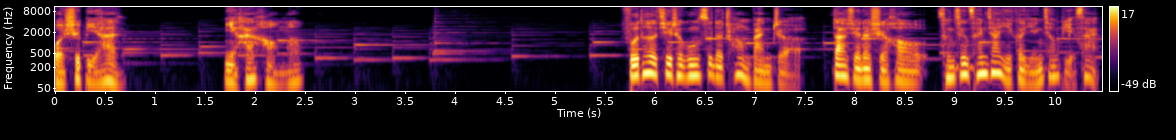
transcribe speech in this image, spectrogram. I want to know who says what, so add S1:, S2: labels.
S1: 我是彼岸，你还好吗？福特汽车公司的创办者，大学的时候曾经参加一个演讲比赛，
